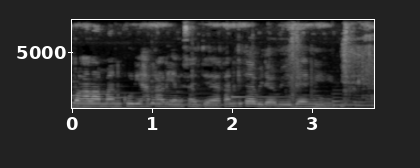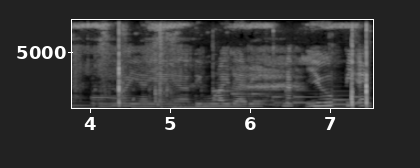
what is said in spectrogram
pengalaman kuliah kalian saja. Kan kita beda-beda nih. Dimulai dari nak UPN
